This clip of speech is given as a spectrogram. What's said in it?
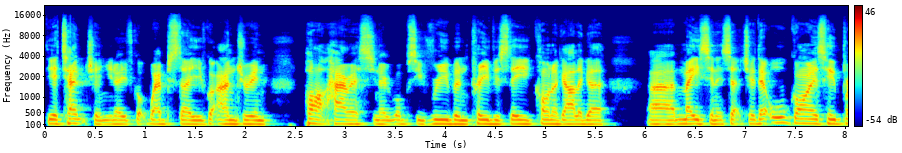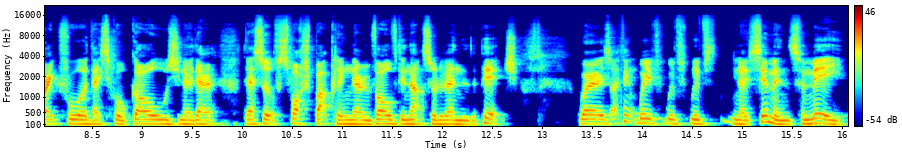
the attention. You know, you've got Webster, you've got Andrew in Peart Harris. You know, obviously Ruben previously, Conor Gallagher, uh, Mason, etc. They're all guys who break forward. They score goals. You know, they're they're sort of swashbuckling. They're involved in that sort of end of the pitch. Whereas I think with with with you know Simons, for me,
